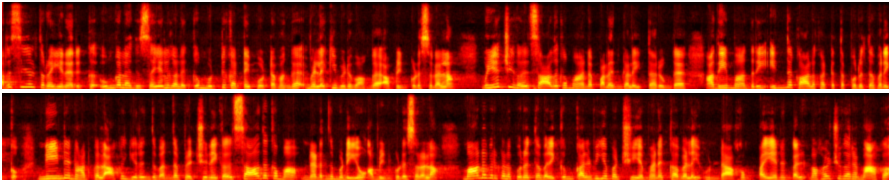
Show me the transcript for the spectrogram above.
அரசியல் துறையினருக்கு உங்களது செயல்களுக்கு முட்டுக்கட்டை போட்டவங்க விலகி விடுவாங்க அப்படின்னு கூட சொல்லலாம். முயற்சிகள் சாதகமான பலன்களை தருங்க. அதே மாதிரி இந்த காலகட்டத்தை பொறுத்த வரைக்கும் நீண்ட நாட்களாக இருந்து வந்த பிரச்சனைகள் சாதகமாக நடந்து முடியும் அப்படின்னு கூட சொல்லலாம். மாணவர்களை பொறுத்த வரைக்கும் கல்வியை பற்றிய மனக்கவலை உண்டாகும். பயணங்கள் மகிழ்ச்சிகரமாக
